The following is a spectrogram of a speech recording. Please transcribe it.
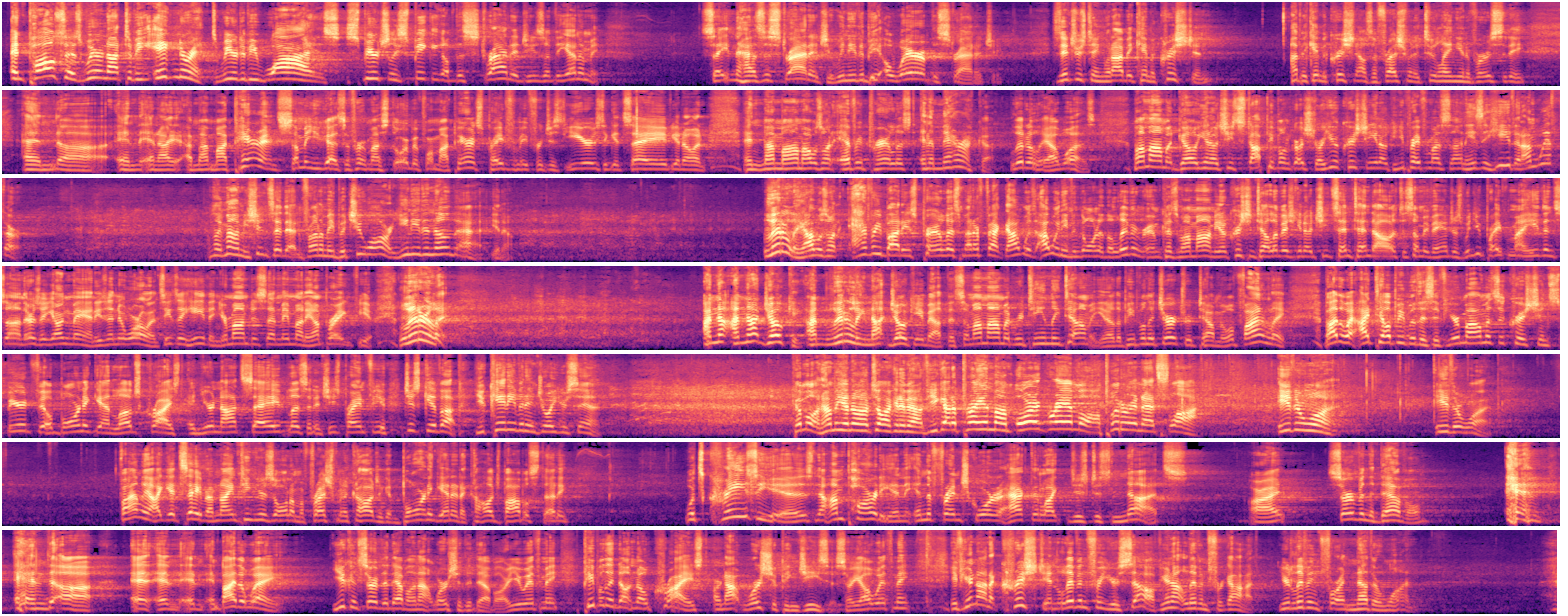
And Paul says we're not to be ignorant, we are to be wise, spiritually speaking, of the strategies of the enemy. Satan has a strategy. We need to be aware of the strategy. It's interesting, when I became a Christian, I became a Christian. I was a freshman at Tulane University. And, uh, and, and I, my, my, parents, some of you guys have heard my story before. My parents prayed for me for just years to get saved, you know. And, and my mom, I was on every prayer list in America. Literally, I was. My mom would go, you know, she'd stop people in the grocery store. Are you a Christian? You know, can you pray for my son? He's a heathen. I'm with her. I'm like, Mom, you shouldn't say that in front of me, but you are. You need to know that, you know. Literally, I was on everybody's prayer list. Matter of fact, I, was, I wouldn't even go into the living room because my mom, you know, Christian television, you know, she'd send $10 to some evangelist. Would you pray for my heathen son? There's a young man. He's in New Orleans. He's a heathen. Your mom just sent me money. I'm praying for you. Literally. I'm not, I'm not joking. I'm literally not joking about this. So my mom would routinely tell me, you know, the people in the church would tell me, well, finally, by the way, I tell people this if your mom is a Christian, spirit filled, born again, loves Christ, and you're not saved, listen, and she's praying for you, just give up. You can't even enjoy your sin. Come on, how many of you know what I'm talking about? If you got a praying mom or a grandma, put her in that slot. Either one. Either one. Finally, I get saved. I'm 19 years old. I'm a freshman in college. I get born again at a college Bible study. What's crazy is now I'm partying in the French Quarter, acting like just, just nuts, all right, serving the devil. And, and, uh, and, and, and by the way, you can serve the devil and not worship the devil. Are you with me? People that don't know Christ are not worshiping Jesus. Are y'all with me? If you're not a Christian living for yourself, you're not living for God. You're living for another one.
